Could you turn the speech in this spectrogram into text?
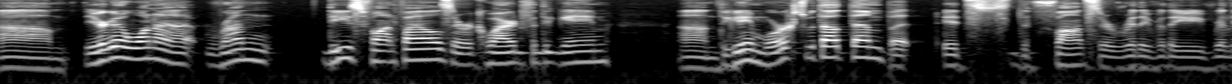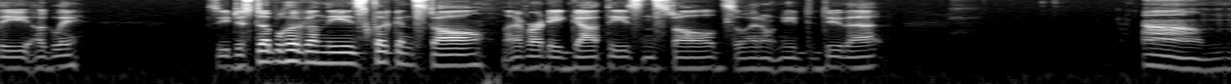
Um, you're going to want to run these font files are required for the game. Um, the game works without them, but it's the fonts are really, really, really ugly. So you just double click on these, click install. I've already got these installed, so I don't need to do that. Um,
